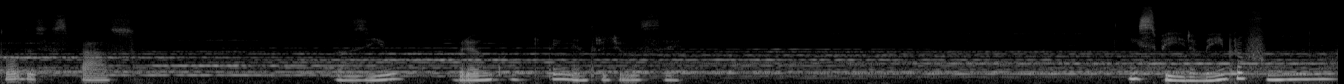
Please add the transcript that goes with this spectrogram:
todo esse espaço vazio, branco que tem dentro de você. Inspira bem profundo.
